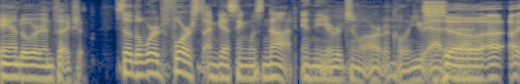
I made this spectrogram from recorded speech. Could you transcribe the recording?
and or infection. So the word "forced," I'm guessing, was not in the original article, and you added so that. uh, uh,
